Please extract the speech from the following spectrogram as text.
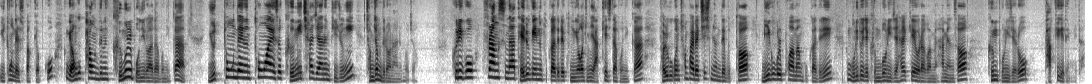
유통될 수밖에 없고 그럼 영국 파운드는 금을 본위로 하다 보니까 유통되는 통화에서 금이 차지하는 비중이 점점 늘어나는 거죠. 그리고 프랑스나 대륙에 있는 국가들의 국력은 좀 약해지다 보니까 결국은 1870년대부터 미국을 포함한 국가들이 그럼 우리도 이제 금본위제 할게요라고 하면- 하면서 금본위제로 바뀌게 됩니다.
